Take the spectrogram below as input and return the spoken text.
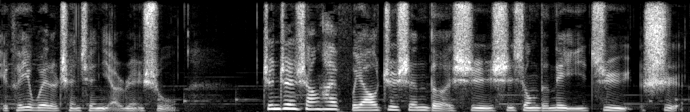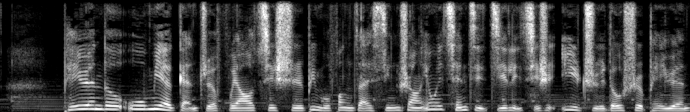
也可以为了成全你而认输。真正伤害扶摇至深的是师兄的那一句“是”，裴元的污蔑，感觉扶摇其实并不放在心上，因为前几集里其实一直都是裴元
